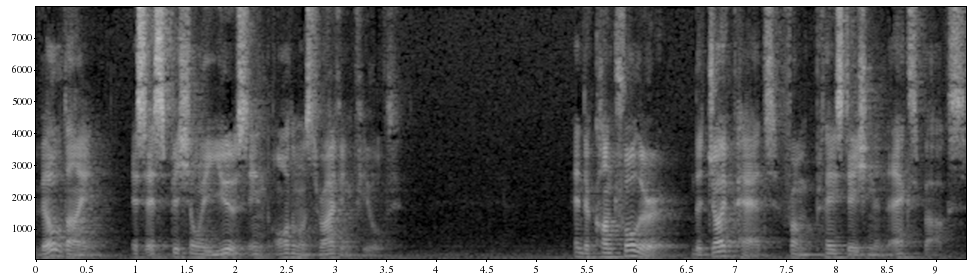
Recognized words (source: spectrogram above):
Velodyne is especially used in autonomous driving field. And the controller, the joypad from PlayStation and Xbox.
